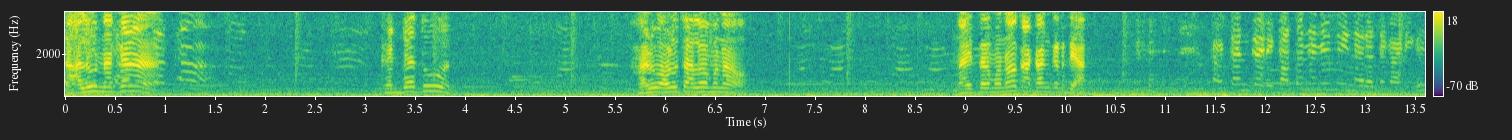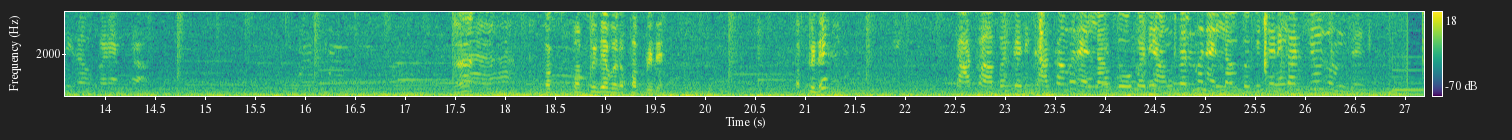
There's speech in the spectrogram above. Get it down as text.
चालू नका. खड्ड्यातून. हळूहळू चालवा म्हणाव. नाहीतर म्हणाव काकांकडे द्या. काकांकडे. काकांना नाही मिळणार आता गाडी घरी जाऊपर्यंत? पप- पप्पी दे बरं पप्पी दे. पप्पी दे. काका आपण कधी काका म्हणायला लावतो कधी अंकल म्हणायला लावतो बिचारी कन्फ्युज होऊन जाईल.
